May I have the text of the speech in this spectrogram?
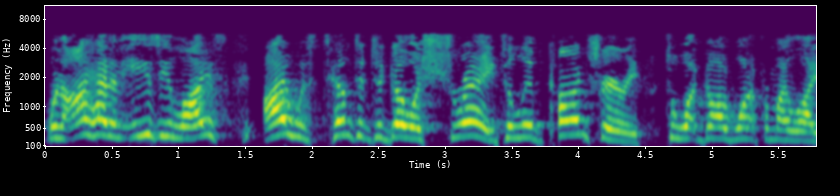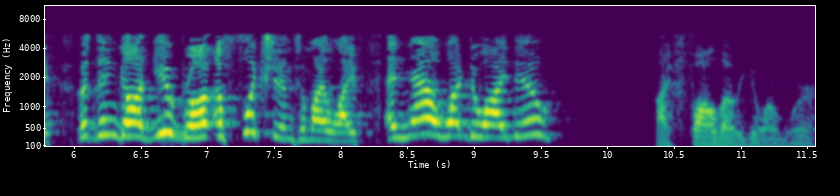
when I had an easy life, I was tempted to go astray, to live contrary to what God wanted for my life. But then, God, you brought affliction into my life. And now what do I do? I follow your word.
